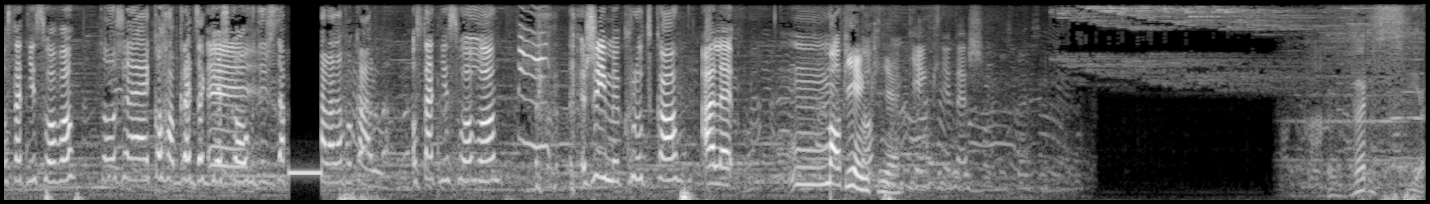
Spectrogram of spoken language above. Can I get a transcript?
Ostatnie słowo. To, że kocham grać z Agnieszką, Ej. gdyż zapala na wokalu. Ostatnie słowo. Żyjmy krótko, ale mm, mocno. Pięknie. Pięknie też. wersja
